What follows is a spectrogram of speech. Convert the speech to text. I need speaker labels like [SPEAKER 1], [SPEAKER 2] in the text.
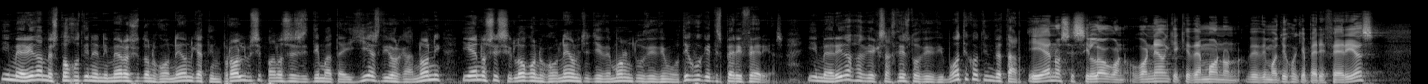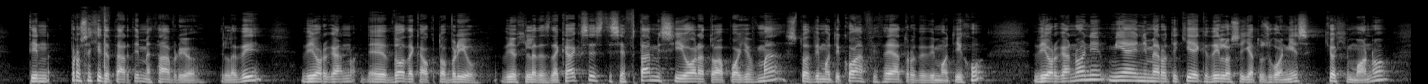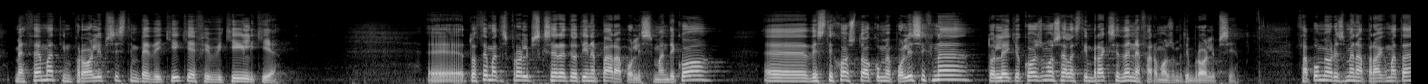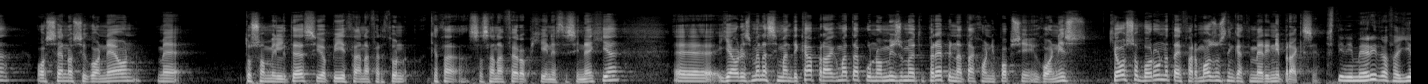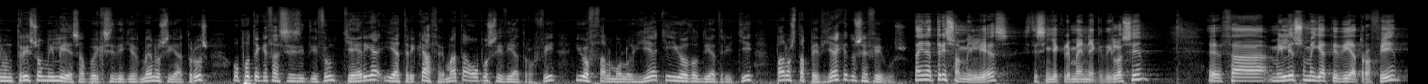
[SPEAKER 1] Η μερίδα με στόχο την ενημέρωση των γονέων για την πρόληψη πάνω σε ζητήματα υγείας διοργανώνει η Ένωση Συλλόγων Γονέων και Κηδεμόνων του Διδημοτήχου και της Περιφέρειας. Η μερίδα θα διεξαχθεί στο Διδημότυχο την Τετάρτη.
[SPEAKER 2] Η Ένωση Συλλόγων Γονέων και Κηδεμόνων Διδημοτήχου και Περιφέρειας την προσεχή Τετάρτη, μεθαύριο δηλαδή, 12 ε, Οκτωβρίου 2016, στις 7.30 ώρα το απόγευμα, στο Δημοτικό Αμφιθέατρο Διδημοτήχου, διοργανώνει μια ενημερωτική εκδήλωση για τους γονείς και όχι μόνο, με θέμα την πρόληψη στην παιδική και εφηβική ηλικία. Ε, το θέμα της πρόληψης ξέρετε ότι είναι πάρα πολύ σημαντικό. Ε, δυστυχώς το ακούμε πολύ συχνά, το λέει και ο κόσμος, αλλά στην πράξη δεν εφαρμόζουμε την πρόληψη. Θα πούμε ορισμένα πράγματα ως Ένωση Γονέων με τους ομιλητές οι οποίοι θα αναφερθούν και θα σας αναφέρω ποιοι είναι στη συνέχεια ε, για ορισμένα σημαντικά πράγματα που νομίζουμε ότι πρέπει να τα έχουν υπόψη οι γονείς και όσο μπορούν να τα εφαρμόζουν στην καθημερινή πράξη.
[SPEAKER 1] Στην ημερίδα θα γίνουν τρεις ομιλίες από εξειδικευμένους ιατρούς, οπότε και θα συζητηθούν κέρια ιατρικά θέματα όπως η διατροφή, η οφθαλμολογία και η οδοντιατρική πάνω στα παιδιά και τους εφήβους.
[SPEAKER 2] Θα είναι τρεις ομιλίες στη συγκεκριμένη εκδήλωση. Ε, θα μιλήσουμε για τη διατροφή,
